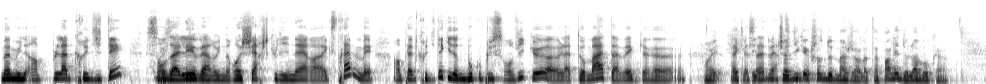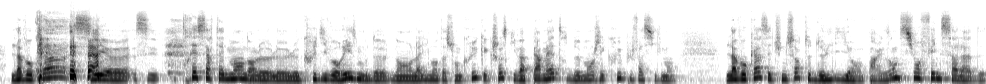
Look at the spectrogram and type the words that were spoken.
même un plat de crudité sans aller vers une recherche culinaire euh, extrême, mais un plat de crudité qui donne beaucoup plus envie que euh, la tomate avec, euh, avec la salade verte. Tu as dit quelque chose de majeur là. Tu as parlé de l'avocat. L'avocat, c'est très certainement dans le, crudivorisme ou dans l'alimentation crue quelque chose qui va permettre de manger cru plus facilement. L'avocat, c'est une sorte de liant. Par exemple, si on fait une salade,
